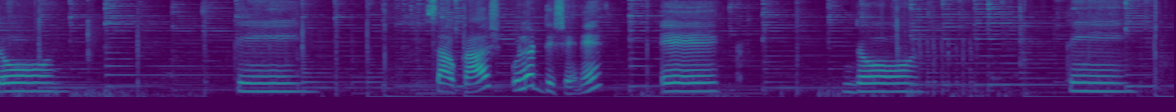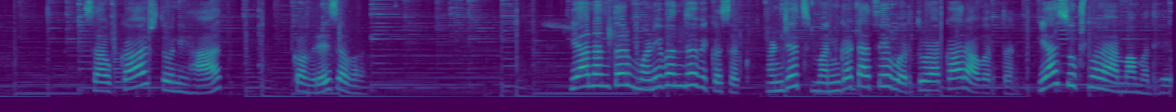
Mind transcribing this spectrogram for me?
दोन तीन. सावकाश उलट दिशेने. एक दोन तीन. सावकाश दोन्ही हात कमरेजवळ. यानंतर मणिबंध विकसक म्हणजेच मनगटाचे वर्तुळाकार आवर्तन. या सूक्ष्म व्यायामामध्ये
